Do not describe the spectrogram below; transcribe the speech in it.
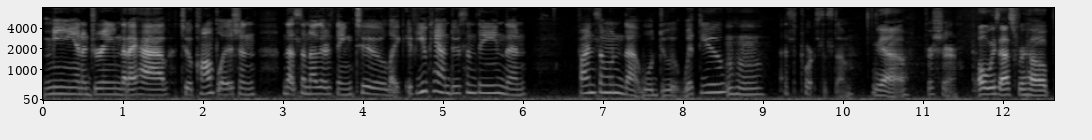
me and a dream that I have to accomplish, and that's another thing too. Like if you can't do something, then find someone that will do it with you. hmm A support system Yeah. for sure. Always ask for help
